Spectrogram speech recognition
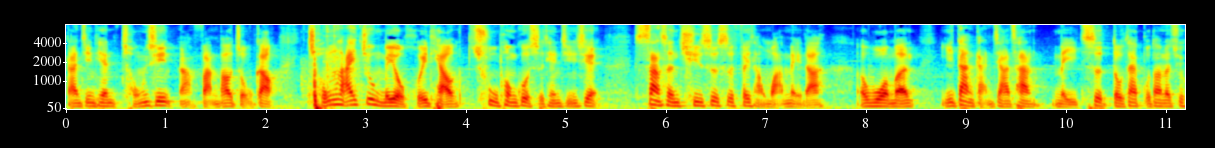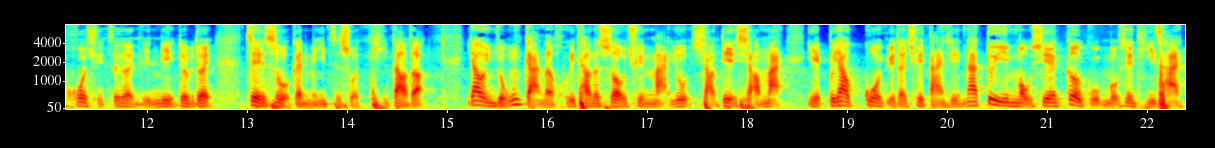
但今天重新啊反包走高，从来就没有回调触碰过十天均线，上升趋势是非常完美的。而我们一旦敢加仓，每次都在不断的去获取这个盈利，对不对？这也是我跟你们一直所提到的，要勇敢的回调的时候去买入小跌小买，也不要过于的去担心。那对于某些个股、某些题材，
